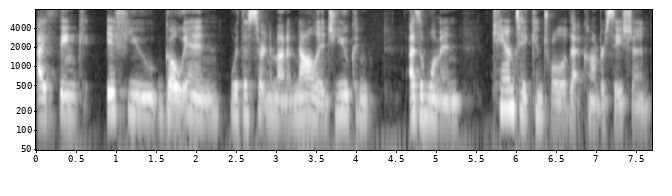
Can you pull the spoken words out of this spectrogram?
I think if you go in with a certain amount of knowledge, you can, as a woman, can take control of that conversation.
